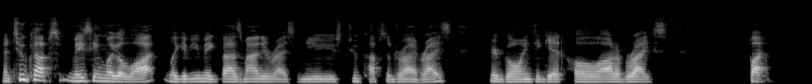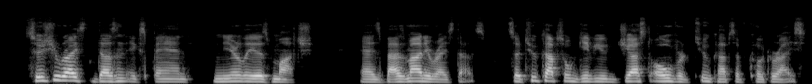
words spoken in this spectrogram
Now, two cups may seem like a lot. Like if you make basmati rice and you use two cups of dried rice, you're going to get a lot of rice. But sushi rice doesn't expand nearly as much as basmati rice does. So two cups will give you just over two cups of cooked rice.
